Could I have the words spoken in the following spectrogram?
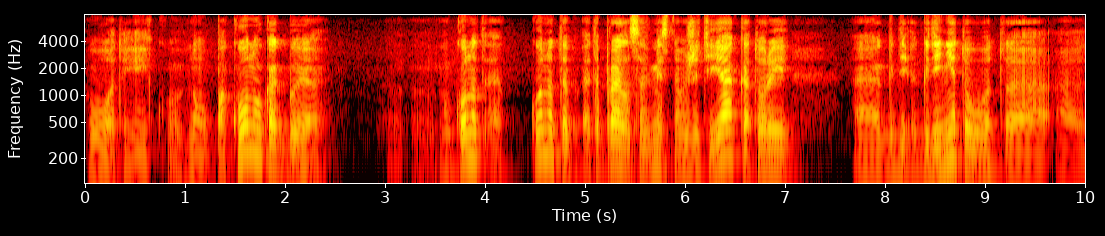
Вот, и ну, по кону как бы, ну, кон это, Кон это, это правило совместного жития, который, э, где, где нету вот э, э,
